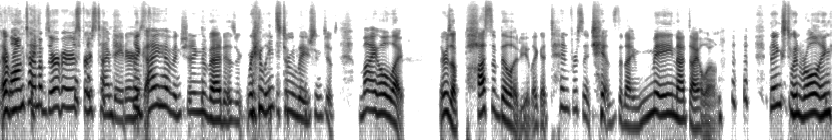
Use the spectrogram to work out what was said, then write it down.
every- long time observers, first time daters. Like I have been shitting the bed as it relates to relationships my whole life. There's a possibility, like a 10% chance that I may not die alone. Thanks to enrolling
